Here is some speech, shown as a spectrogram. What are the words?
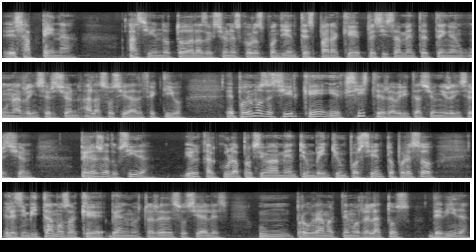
esa pena haciendo todas las acciones correspondientes para que precisamente tengan una reinserción a la sociedad efectiva. Eh, podemos decir que existe rehabilitación y reinserción, pero es reducida yo calculo aproximadamente un 21%. Por eso les invitamos a que vean nuestras redes sociales, un programa que tenemos relatos de vida.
